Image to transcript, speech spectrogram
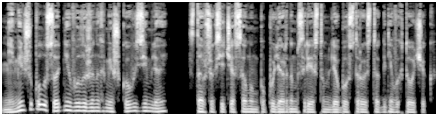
Не меньше полусотни выложенных мешков с землей, ставших сейчас самым популярным средством для обустройства огневых точек.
